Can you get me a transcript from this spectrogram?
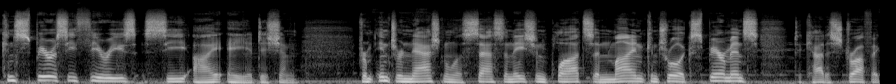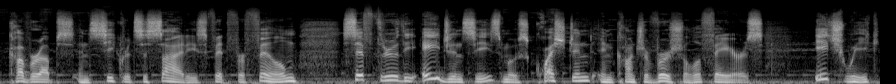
Conspiracy Theories CIA Edition. From international assassination plots and mind control experiments to catastrophic cover ups and secret societies fit for film, sift through the agency's most questioned and controversial affairs. Each week,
